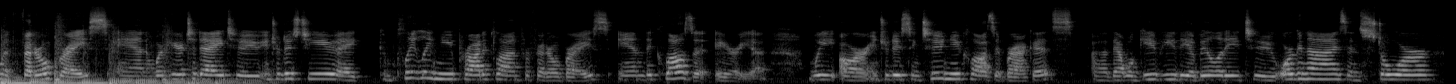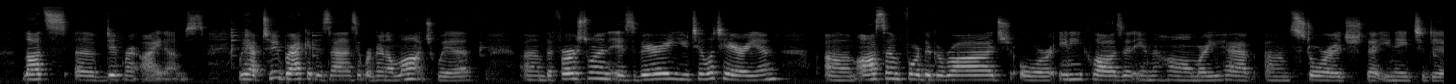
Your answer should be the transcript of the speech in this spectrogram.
with Federal Brace and we're here today to introduce to you a completely new product line for Federal Brace in the closet area. We are introducing two new closet brackets uh, that will give you the ability to organize and store lots of different items. We have two bracket designs that we're going to launch with. Um, the first one is very utilitarian. Um, awesome for the garage or any closet in the home where you have um, storage that you need to do.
